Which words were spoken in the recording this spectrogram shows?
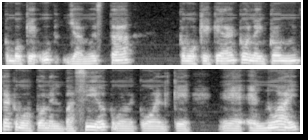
como que ya no está, como que quedan con la incógnita, como con el vacío, como, como el que eh, el no hay.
